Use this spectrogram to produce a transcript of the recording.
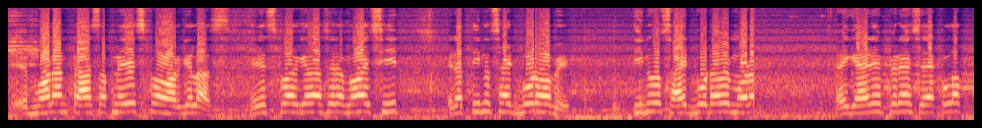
মডার্ন টাচ আপনার S power glass S power glass এটা নয় সিট এটা তিনও সাইড বোর্ড হবে। তিনও সাইড বোর্ড হবে মডার্ন এই গাড়ির প্রাইস এক লক্ষ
